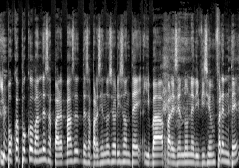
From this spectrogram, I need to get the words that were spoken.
Y poco a poco van va desapareciendo ese horizonte y va apareciendo un edificio enfrente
